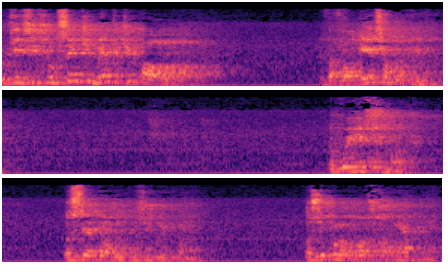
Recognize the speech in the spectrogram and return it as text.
Porque existe um sentimento de Paulo. Ele está falando, esse é o meu clima. Eu conheço o. Eu sei até onde eu consigo ir com ele. Eu sei como eu posso caminhar com ele.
